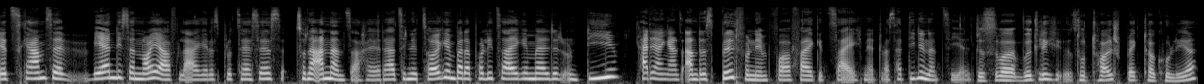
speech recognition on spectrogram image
Jetzt kam es ja während dieser Neuauflage des Prozesses zu einer anderen Sache. Da hat sich eine Zeugin bei der Polizei gemeldet und die hat ja ein ganz anderes Bild von dem Vorfall gezeichnet. Was hat die denn erzählt? Das war wirklich total spektakulär.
